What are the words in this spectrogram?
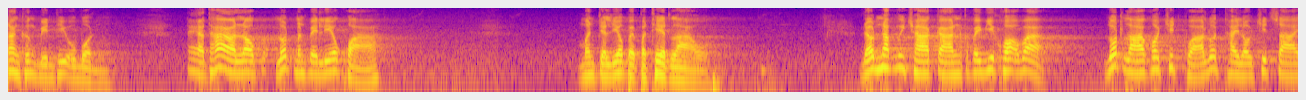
นั่งเครื่องบินที่อุบล แต่ถ้าเรารถมันไปเลี้ยวขวา มันจะเลี้ยวไปประเทศลาว แล้วนักวิชาการก็ไปวิเคราะห์ว่า รถลาวเขาชิดขวา รถไทยเราชิดซ้าย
